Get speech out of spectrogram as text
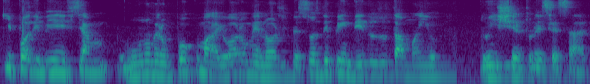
que podem beneficiar um número um pouco maior ou menor de pessoas, dependendo do tamanho do enxerto necessário.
